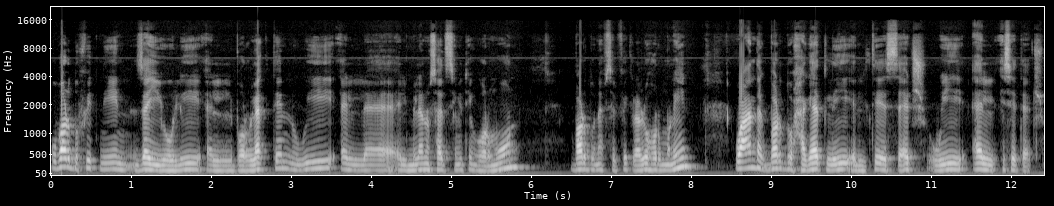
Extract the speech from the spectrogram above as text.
وبرده في اتنين زيه للبرولاكتين وال melanocyte stimulating hormone برضه نفس الفكرة له هرمونين. وعندك برضه حاجات للتي اس اتش والاس اتش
